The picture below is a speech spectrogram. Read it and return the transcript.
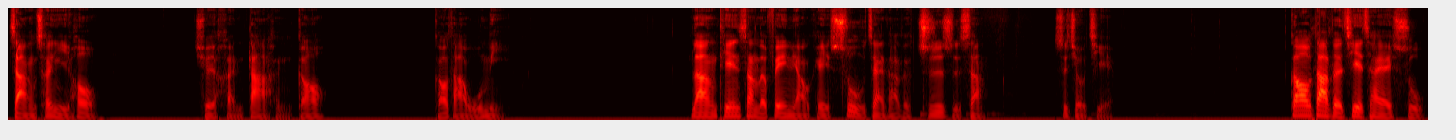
长成以后却很大很高，高达五米。让天上的飞鸟可以宿在它的枝子上。十九节，高大的芥菜树，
